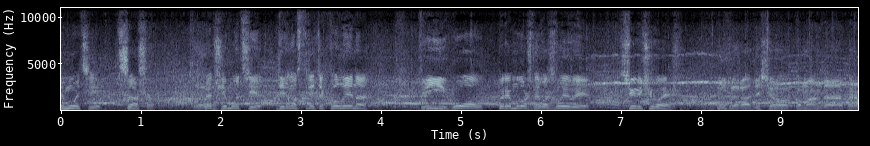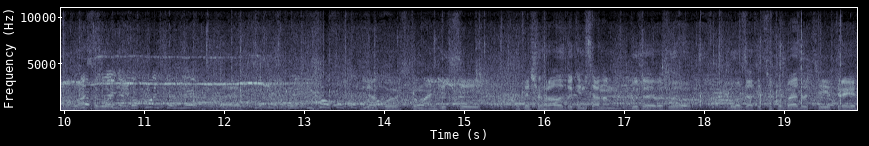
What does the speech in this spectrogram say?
Емоції, Саша. Перші емоції, 93 хвилина, твій гол, переможний, важливий. Що відчуваєш? Дуже радий, що команда перемогла сьогодні. Е, Дякую команді всій за те, що грали до кінця. Нам дуже важливо було взяти цю победу, ці три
